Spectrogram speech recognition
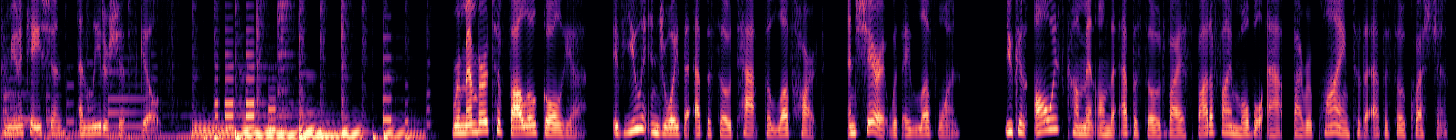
communication, and leadership skills. Remember to follow Golia. If you enjoyed the episode, tap the love heart and share it with a loved one. You can always comment on the episode via Spotify mobile app by replying to the episode question.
